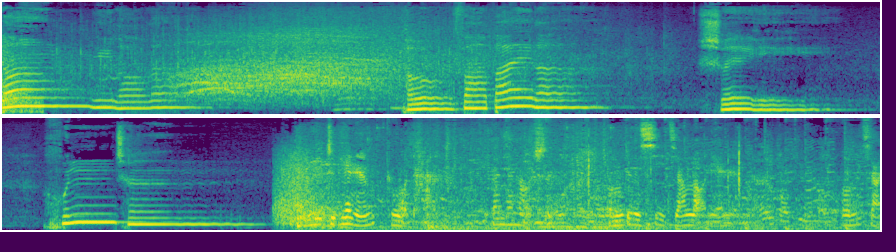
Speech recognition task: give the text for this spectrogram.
当你老了，头发白了，睡意昏沉。一位制片人跟我谈，丹丹老师，我们这个戏讲老年人的，我们想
